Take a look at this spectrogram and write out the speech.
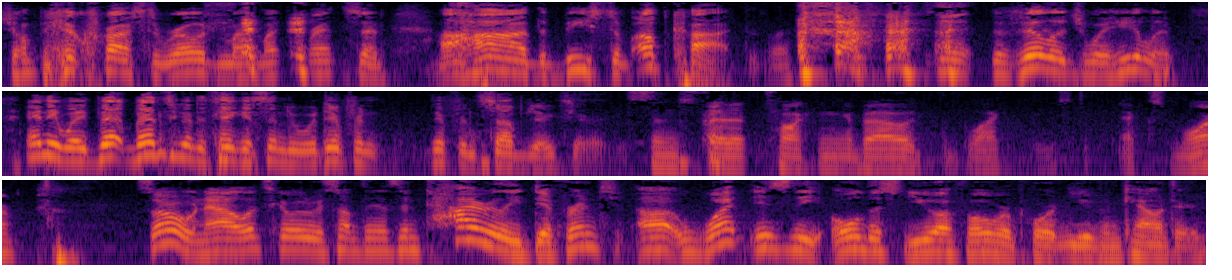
jumping across the road, and my, my friend said, "Aha, the beast of Upcott." the village where he lived. Anyway, Ben's going to take us into a different different subject here. So instead of talking about the Black Beast of Exmoor. So now let's go to something that's entirely different. Uh, what is the oldest UFO report you've encountered?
